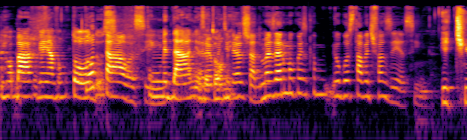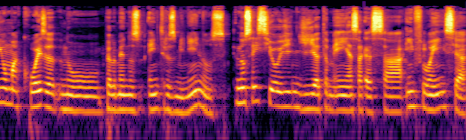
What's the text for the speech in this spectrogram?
E roubavam, ganhavam todos. Total, assim. Tem medalhas Era atualmente. muito engraçado, mas era uma coisa que eu, eu gostava de fazer, assim. E tinha uma coisa no, pelo menos entre os meninos, não sei se hoje em dia também essa, essa influência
